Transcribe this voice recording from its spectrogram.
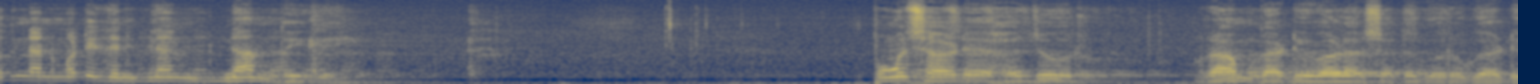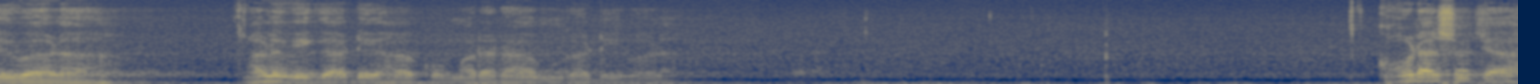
અજ્ઞાન મટી જાય જ્ઞાન જ્ઞાન થઈ જાય. પહોંચાડે હજુર રામ ગાડીવાળા સદગુરુ ગાડીવાળા, હળવી ગાડી હાકો મારા રામ ગાડીવાળા ઘોડા છૂટ્યા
